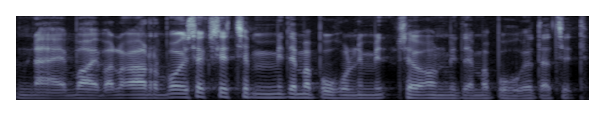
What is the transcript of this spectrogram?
näe vaivan arvoiseksi, että se miten mä puhun, niin se on miten mä puhun ja that's it.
